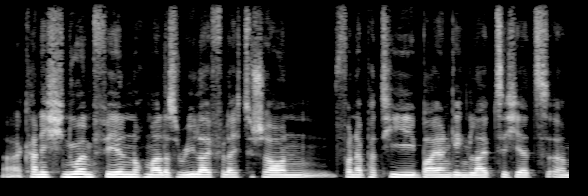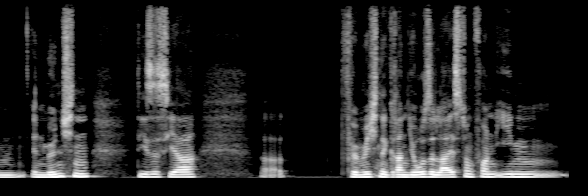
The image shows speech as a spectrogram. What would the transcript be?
kann ich nur empfehlen, nochmal das Real Life vielleicht zu schauen von der Partie Bayern gegen Leipzig jetzt ähm, in München dieses Jahr. Äh, für mich eine grandiose Leistung von ihm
